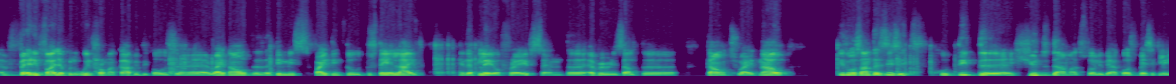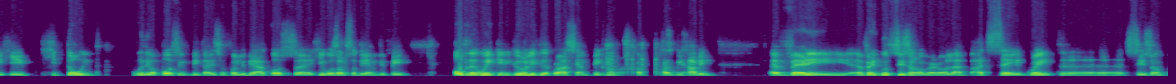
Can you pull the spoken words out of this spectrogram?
a very valuable win for Maccabi because uh, right now the, the, team is fighting to, to stay alive in the playoff race and uh, every result uh, counts right now. It was Ante Zizic who did uh, huge damage to Olympiacos. Basically, he, he toyed with the opposing big guys of Olympiacos. He was also the MVP of the week in EuroLeague. The Croatian big man has been having a very a very good season overall. I'd say a great uh, season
